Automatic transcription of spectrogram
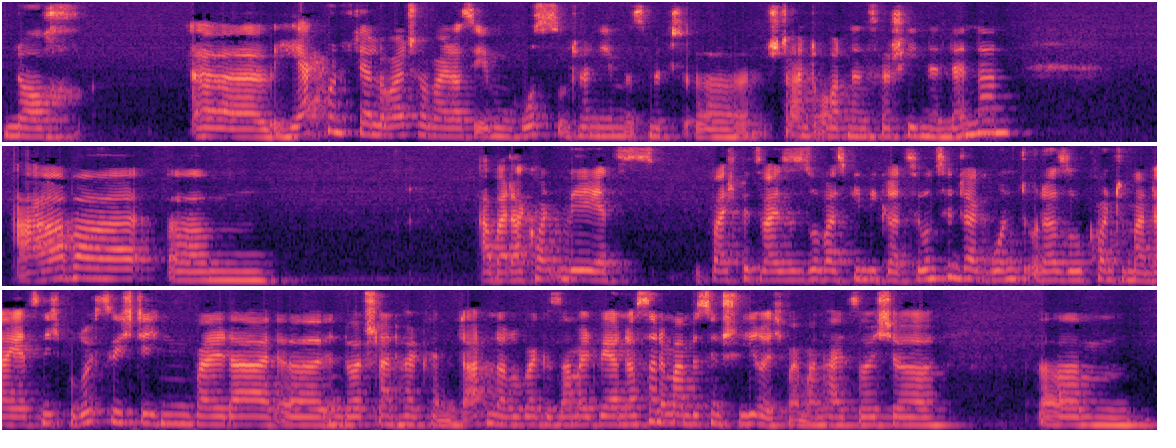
noch äh, Herkunft der Leute, weil das eben ein großes Unternehmen ist mit äh, Standorten in verschiedenen Ländern. Aber, ähm, aber da konnten wir jetzt beispielsweise sowas wie Migrationshintergrund oder so konnte man da jetzt nicht berücksichtigen, weil da äh, in Deutschland halt keine Daten darüber gesammelt werden. Das ist dann immer ein bisschen schwierig, weil man halt solche ähm,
